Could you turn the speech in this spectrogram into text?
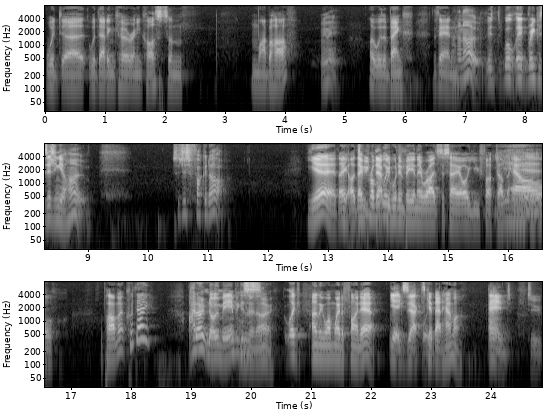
Would uh, would that incur any costs on my behalf? What do you mean? Like with a bank, then I don't know. It, well, they're your home, so just fuck it up. yeah, they uh, they dude, that probably would- would... not be in their rights to say, "Oh, you fucked up Yeah. our apartment." Could they? I don't know, man, because don't it's know. like, Only one way to find out. yeah, exactly. Let's get that hammer. And, dude,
